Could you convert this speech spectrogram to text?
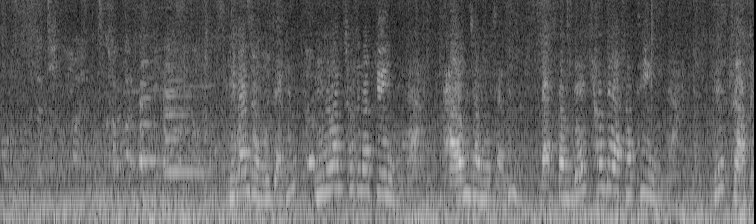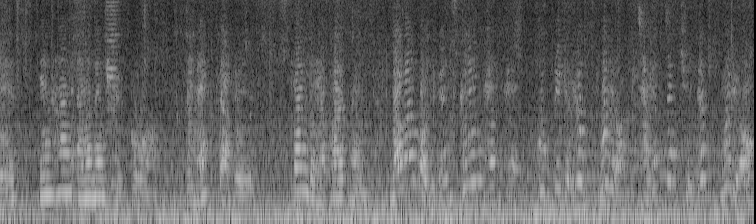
어, 근데 정말 가까이. 이번 정류장은 인원초등학교입니다. 다음 정류장은 낙성대 현대아파트입니다. This stop is Inhan Elementary School. The next stop is Hyundai Apartment. 너만 모르는 그린 혜택, 국비 교육 무료, 자격증 취득 무료,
